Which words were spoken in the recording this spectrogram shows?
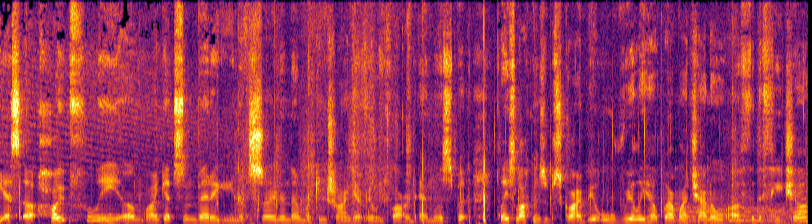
yes, uh, hopefully um, I get some better units soon and then we can try and get really far in Endless. But please like and subscribe. It will really help out my channel uh, for the future.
